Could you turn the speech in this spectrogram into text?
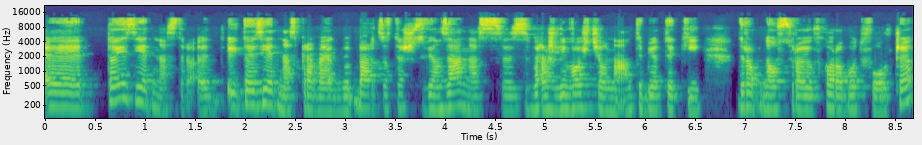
E, to jest jedna, e, to jest jedna sprawa, jakby bardzo też związana z, z wrażliwością na antybiotyki drobnoustrojów chorobotwórczych,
